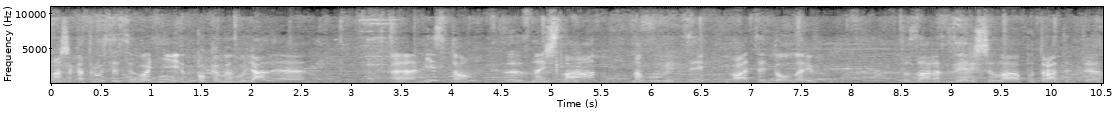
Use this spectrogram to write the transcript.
Наша катруся сьогодні, поки ми гуляли е, містом, е, знайшла на вулиці 20 доларів. То зараз вирішила потратити,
